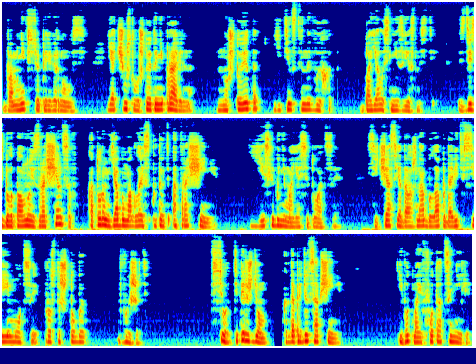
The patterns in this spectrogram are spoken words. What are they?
Во мне все перевернулось. Я чувствовала, что это неправильно, но что это единственный выход. Боялась неизвестности. Здесь было полно извращенцев, которым я бы могла испытывать отвращение, если бы не моя ситуация. Сейчас я должна была подавить все эмоции, просто чтобы выжить. Все, теперь ждем, когда придет сообщение. И вот мои фото оценили,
